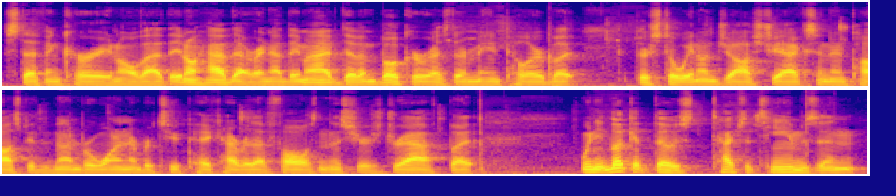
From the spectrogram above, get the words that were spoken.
Stephen Curry, and all that. They don't have that right now. They might have Devin Booker as their main pillar, but they're still waiting on Josh Jackson and possibly the number one number two pick, however that falls in this year's draft. But when you look at those types of teams and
